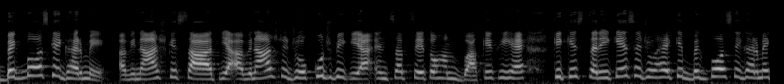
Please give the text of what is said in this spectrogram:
बिग बॉस के घर में अविनाश के साथ या अविनाश ने जो कुछ भी किया, इन सबसे तो हम वाकिफ ही है कि किस तरीके से जो है कि बिग बॉस के घर में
